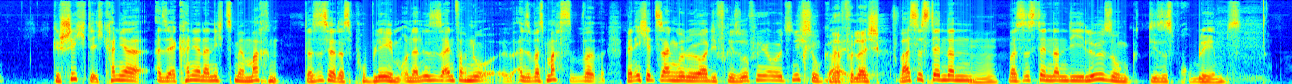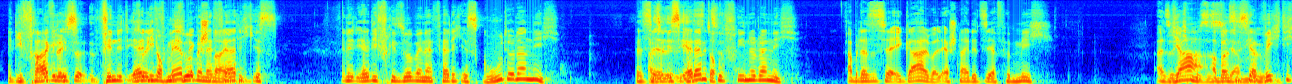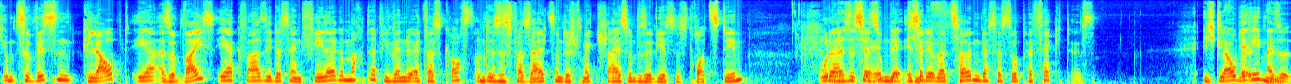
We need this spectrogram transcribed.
Geschichte. Ich kann ja, also er kann ja da nichts mehr machen. Das ist ja das Problem. Und dann ist es einfach nur, also was machst du, wenn ich jetzt sagen würde, ja, die Frisur finde ich aber jetzt nicht so geil. na, vielleicht Was ist denn dann, Mhm. was ist denn dann die Lösung dieses Problems? Die Frage ist, findet er die noch mehr Frisur, wenn er fertig ist, findet er die Frisur, wenn er fertig ist, gut oder nicht? Das Also ja- ist er damit doch, zufrieden oder nicht? Aber das ist ja egal, weil er schneidet sie ja für mich. Also ja, muss aber es ist ja mögen. wichtig, um zu wissen, glaubt er, also weiß er quasi, dass er einen Fehler gemacht hat, wie wenn du etwas kochst und es ist versalzen und es schmeckt scheiße und du servierst es trotzdem? Oder das ist ja er der, ist er der Überzeugung, dass das so perfekt ist? Ich glaube, Ja, eben. also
